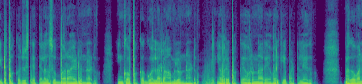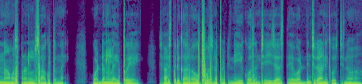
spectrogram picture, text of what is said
ఇటు పక్క చూస్తే తెలగ సుబ్బారాయుడు ఉన్నాడు ఇంకో పక్క గొల్ల రాములు ఉన్నాడు ఎవరి పక్క ఎవరున్నారో ఎవరికీ పట్టలేదు. భగవన్ నామస్మరణలు సాగుతున్నాయి. వడ్డనలు అయిపోయాయి శాస్త్రి గారు అవుపోసిన పట్టి నెయ్యి కోసం చెయ్యి చేస్తే వడ్డించడానికి వచ్చిన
